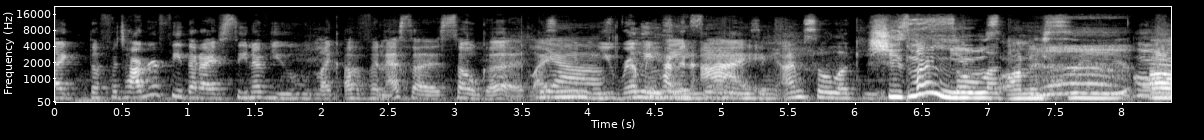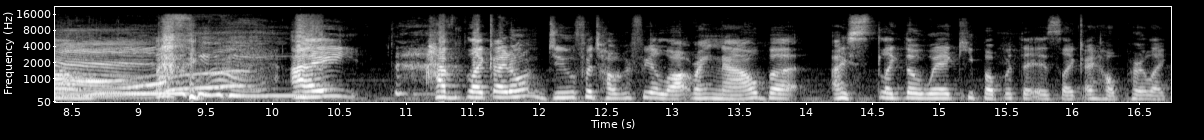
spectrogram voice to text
like the photography that I've seen of you, like of Vanessa, is so good. Like Yeah. you really have an eye. amazing. I'm so lucky. She's my So muse, lucky. honestly. Um, I have like I don't do photography a lot right now, but I like the way I keep up with it is like I help her like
